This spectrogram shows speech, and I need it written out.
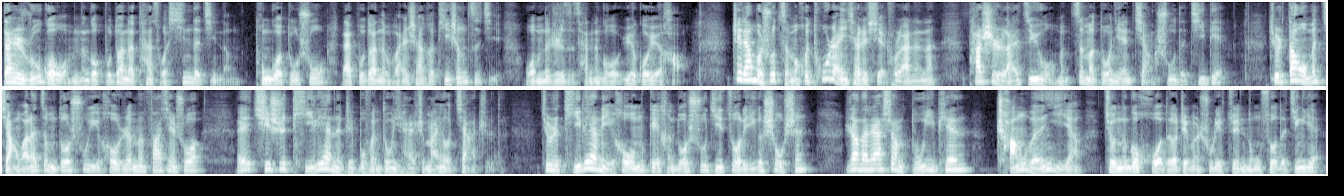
但是，如果我们能够不断的探索新的技能，通过读书来不断的完善和提升自己，我们的日子才能够越过越好。这两本书怎么会突然一下就写出来了呢？它是来自于我们这么多年讲书的积淀。就是当我们讲完了这么多书以后，人们发现说，哎，其实提炼的这部分东西还是蛮有价值的。就是提炼了以后，我们给很多书籍做了一个瘦身，让大家像读一篇长文一样，就能够获得这本书里最浓缩的经验。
